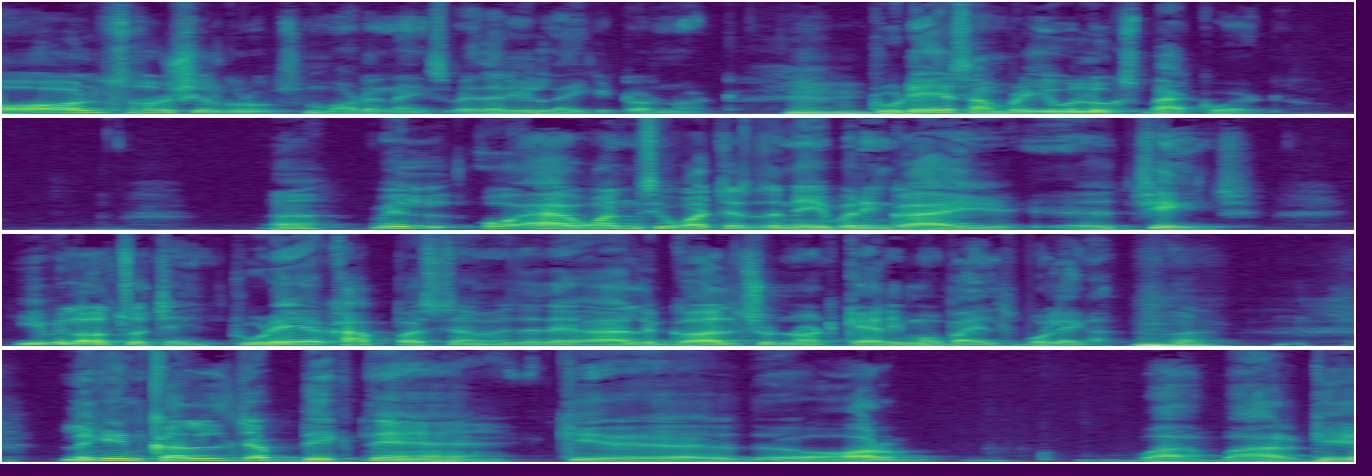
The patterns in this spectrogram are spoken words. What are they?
all social groups modernize, whether you like it or not. Today, somebody who looks backward uh, will, oh, uh, once he watches the neighboring guy uh, change, he will also change. Today, एक आप पश्चिम में हैं, "Ah, girls should not carry mobiles, बोलेगा हाँ? लेकिन कल जब देखते हैं कि uh, और बाहर के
